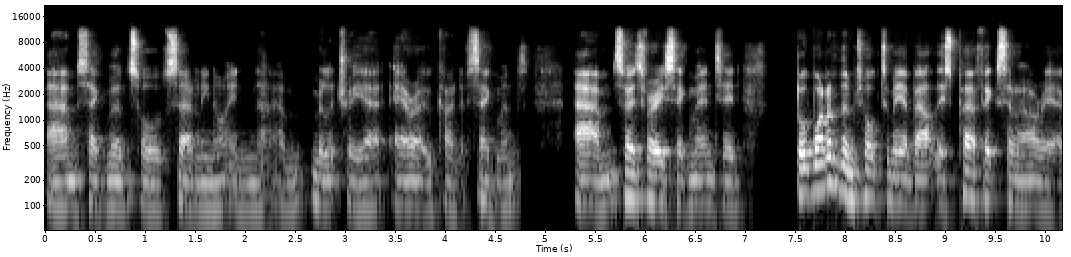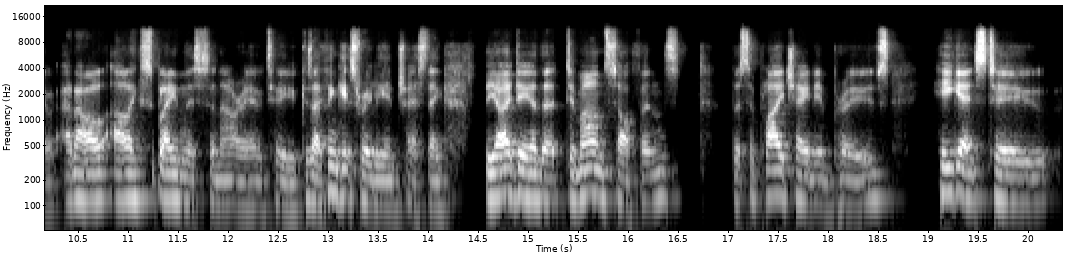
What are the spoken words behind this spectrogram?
um, segments, or certainly not in um, military aero kind of segments. Um, so it's very segmented. But one of them talked to me about this perfect scenario, and I'll I'll explain this scenario to you because I think it's really interesting. The idea that demand softens, the supply chain improves, he gets to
